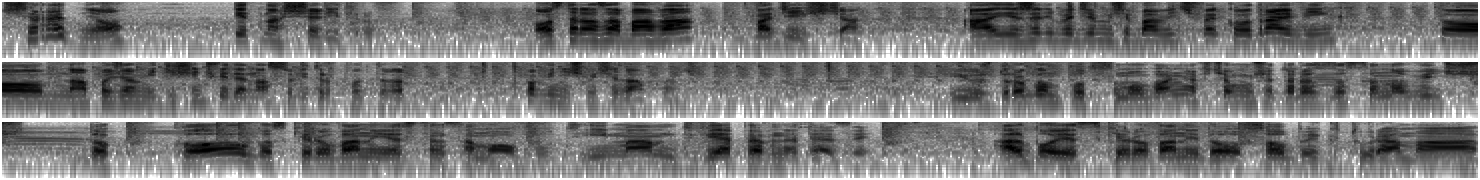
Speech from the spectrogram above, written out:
średnio 15 litrów. Ostra zabawa 20. A jeżeli będziemy się bawić w eco driving, to na poziomie 10-11 litrów powinniśmy się zamknąć. I już drogą podsumowania chciałbym się teraz zastanowić, do kogo skierowany jest ten samochód. I mam dwie pewne tezy. Albo jest skierowany do osoby, która ma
